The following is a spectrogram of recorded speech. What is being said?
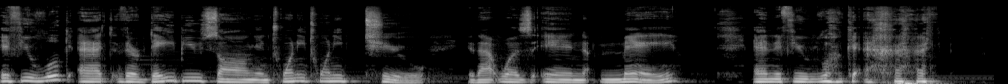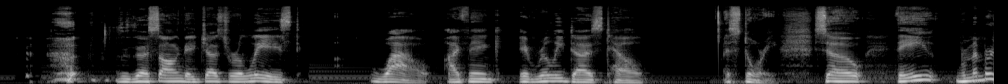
if you look at their debut song in 2022, that was in May. And if you look at the song they just released, wow, I think it really does tell a story. So they remember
